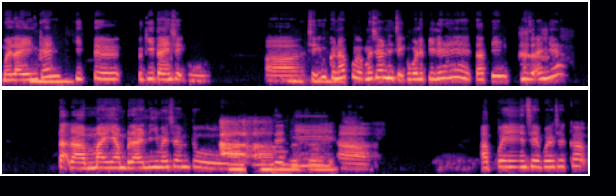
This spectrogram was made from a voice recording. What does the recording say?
Melainkan hmm. kita pergi tanya cikgu. Uh, cikgu kenapa? Macam mana cikgu boleh pilih ni? Tapi maksudnya tak ramai yang berani macam tu. Uh, uh, Jadi uh, apa yang saya boleh cakap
